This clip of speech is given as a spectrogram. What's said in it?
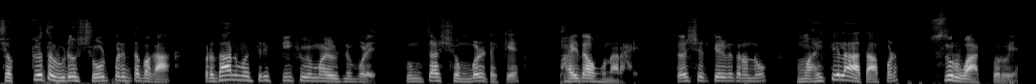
शक्यतो व्हिडिओ शेवटपर्यंत बघा. प्रधानमंत्री पीक विमा योजनेमुळे तुमचा शंभर टक्के फायदा होणार आहे. तर शेतकरी मित्रांनो माहितीला आता आपण सुरुवात करूया.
